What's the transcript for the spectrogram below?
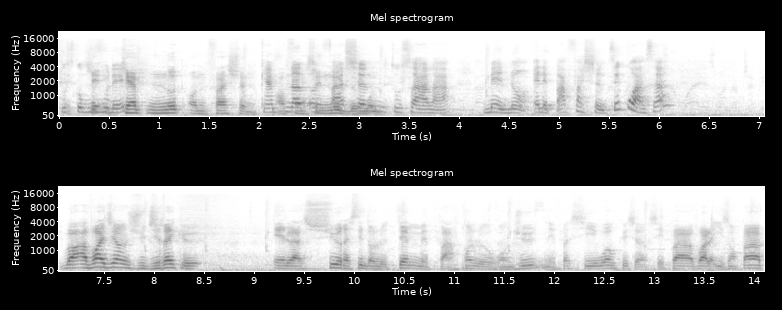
tout ce que vous camp voulez. camp note on fashion. Camp En not on fashion, tout ça là. Mais non, elle n'est pas fashion. C'est quoi ça? Bon, à vrai dire, je dirais que elle a su rester dans le thème, mais par contre, le rendu n'est pas si wow que ça. C'est pas, voilà, ils n'ont pas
